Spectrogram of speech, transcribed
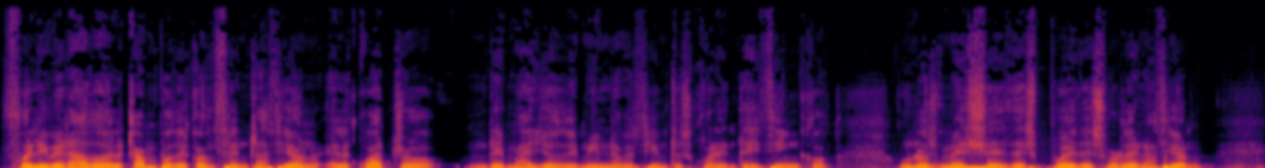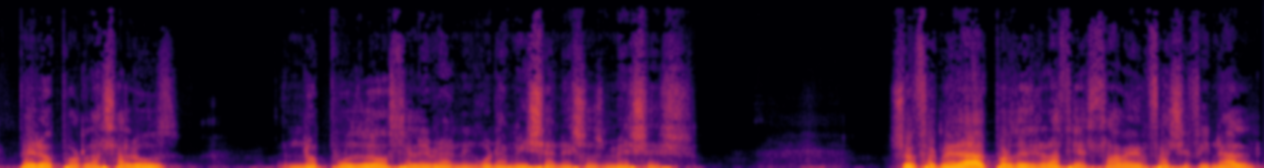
Fue liberado del campo de concentración el 4 de mayo de 1945, unos meses después de su ordenación, pero por la salud no pudo celebrar ninguna misa en esos meses. Su enfermedad, por desgracia, estaba en fase final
